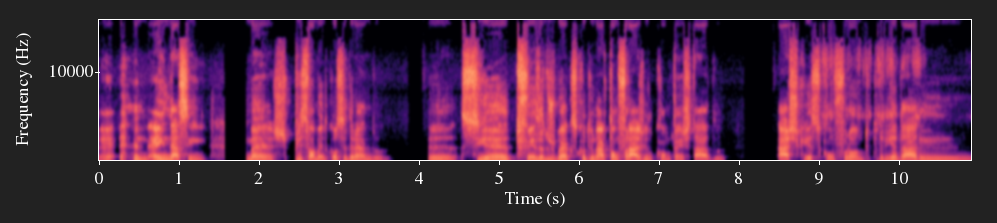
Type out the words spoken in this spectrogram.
É, ainda assim. Mas, principalmente considerando uh, se a defesa dos Bucks continuar tão frágil como tem estado, acho que esse confronto poderia dar uh,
